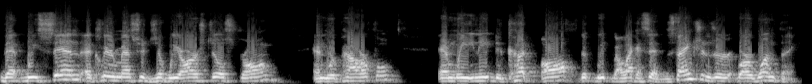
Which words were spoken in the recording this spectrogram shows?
that we send a clear message that we are still strong and we're powerful, and we need to cut off. The, we, like I said, the sanctions are, are one thing.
